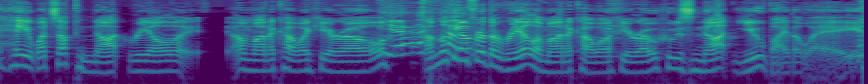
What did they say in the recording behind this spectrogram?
hey, what's up not real Amanokawa Hero? Yeah, I'm looking hello. for the real Amanokawa Hero who's not you by the way.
